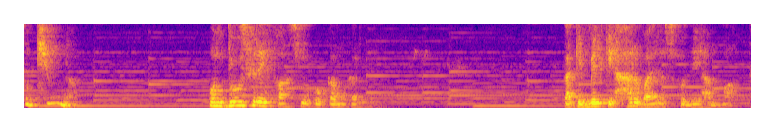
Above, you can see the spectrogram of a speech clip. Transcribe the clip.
तो क्यों ना उन दूसरे फासलों को कम कर दें, ताकि मिलकर हर वायरस को दे हम मात।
